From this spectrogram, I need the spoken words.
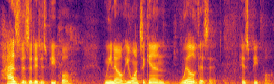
has visited his people, we know he once again will visit his people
